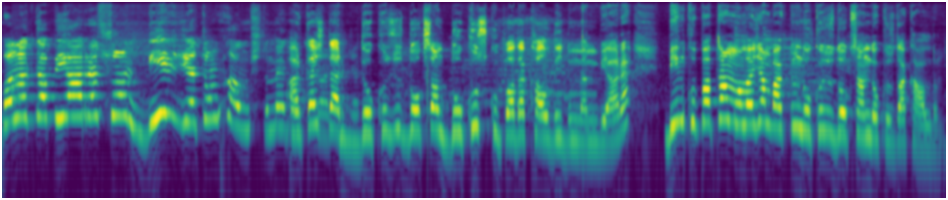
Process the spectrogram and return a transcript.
Bana da bir ara son bir jeton kalmıştı. Mega Arkadaşlar Kutu'da. 999 kupada kaldıydım ben bir ara. 1000 kupa tam olacağım baktım 999'da kaldım.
